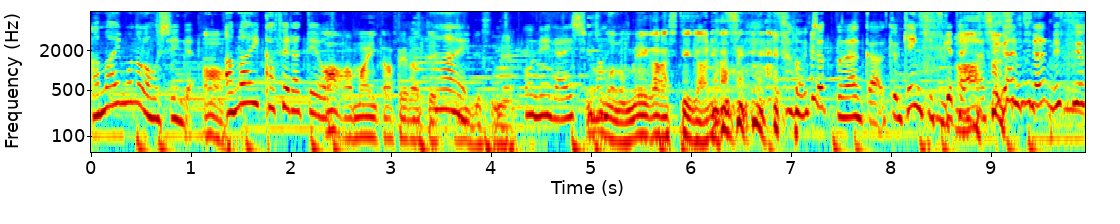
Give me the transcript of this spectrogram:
甘いものが欲しいんで。甘いカフェラテを。あ、甘いカフェラテ、はい、いいですね。お願いします。いつもの銘柄指定じゃありませんね。そうちょっとなんか今日元気つけたいなって感じなんですよ。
